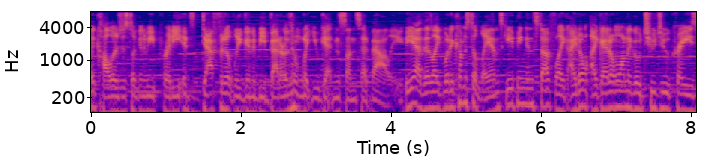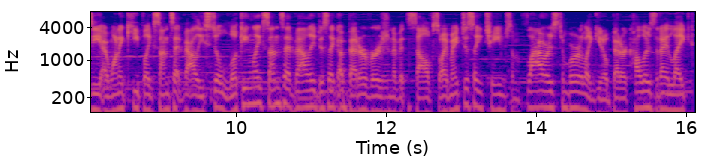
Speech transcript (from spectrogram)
The colors are still gonna be pretty. It's definitely gonna be better than what you get in Sunset Valley. But yeah, then like when it comes to landscape landscaping and stuff, like I don't like I don't want to go too too crazy. I want to keep like Sunset Valley still looking like Sunset Valley, just like a better version of itself. So I might just like change some flowers to more like you know better colors that I like.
